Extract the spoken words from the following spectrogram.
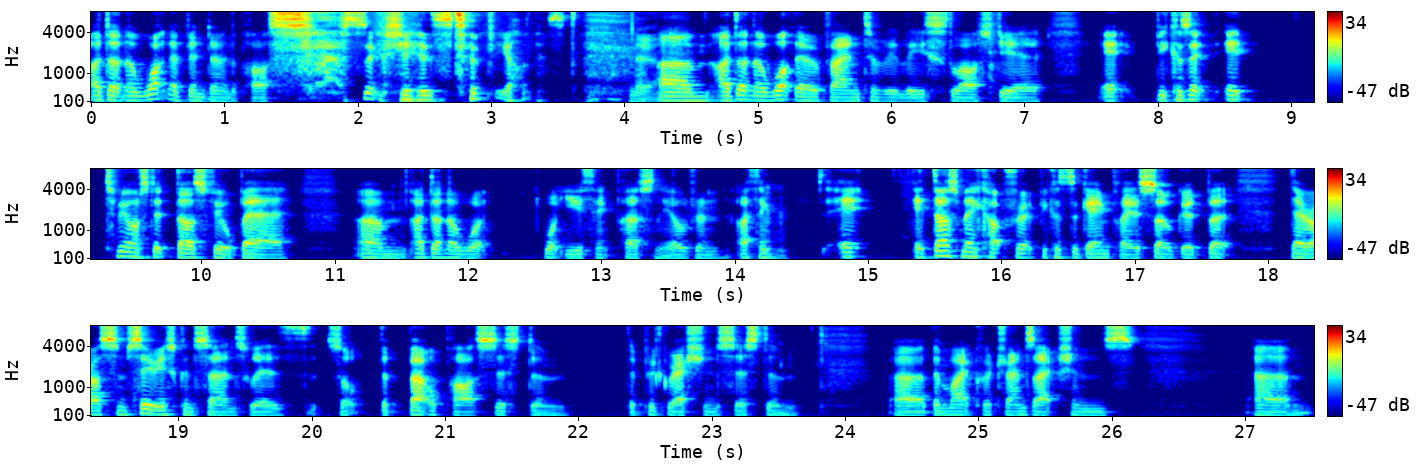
I don't know what they've been doing the past six years, to be honest. Yeah. Um, I don't know what they were planning to release last year. It because it it to be honest, it does feel bare. Um, I don't know what what you think personally, Aldrin. I think mm-hmm. it it does make up for it because the gameplay is so good, but there are some serious concerns with sort of the battle pass system, the progression system, uh, the microtransactions. Um,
